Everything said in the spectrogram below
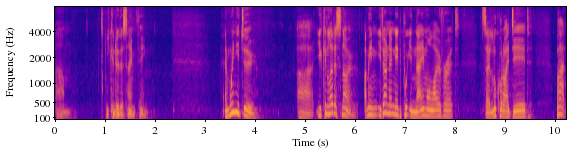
Um, you can do the same thing. And when you do, uh, you can let us know. I mean, you don't need to put your name all over it and say, look what I did. But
